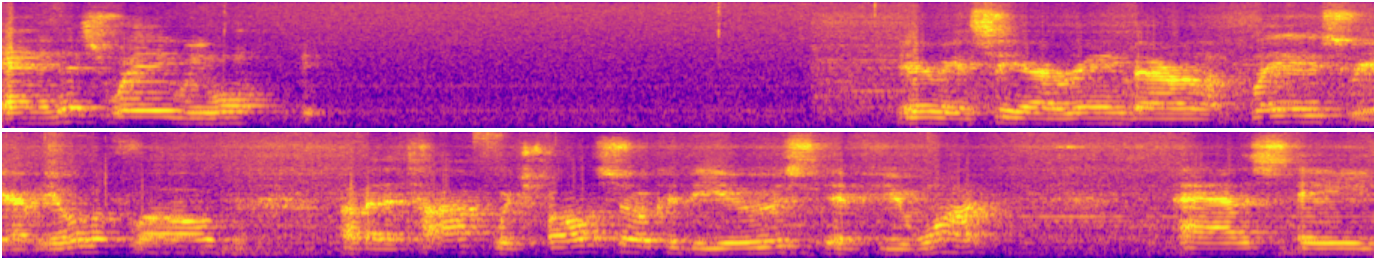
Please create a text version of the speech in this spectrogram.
and in this way, we won't, here we can see our rain barrel in place, we have the overflow up at the top, which also could be used, if you want, as a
